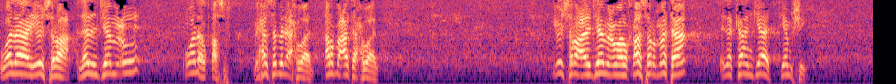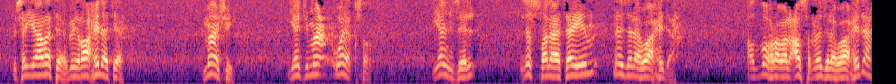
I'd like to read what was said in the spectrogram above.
ولا يشرع لا الجمع ولا القصر بحسب الأحوال أربعة أحوال. يشرع الجمع والقصر متى؟ إذا كان جاد يمشي بسيارته براحلته ماشي يجمع ويقصر ينزل للصلاتين نزلة واحدة. الظهر والعصر نزلة واحدة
